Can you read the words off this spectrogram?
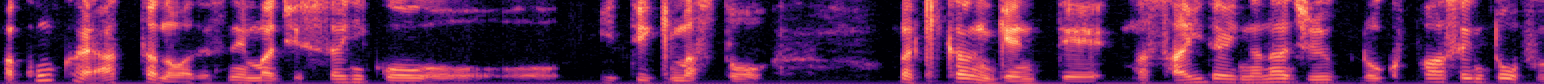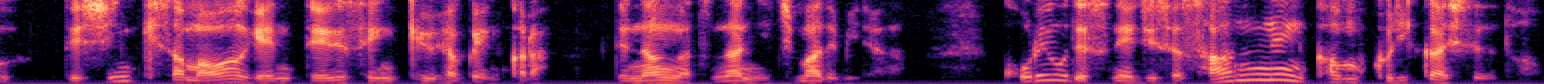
まあ、今回あったのはですね、まあ、実際にこう言っていきますと、まあ、期間限定、まあ、最大76%オフで、新規様は限定で1900円から、で、何月何日までみたいな。これをですね、実際3年間も繰り返してたと。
